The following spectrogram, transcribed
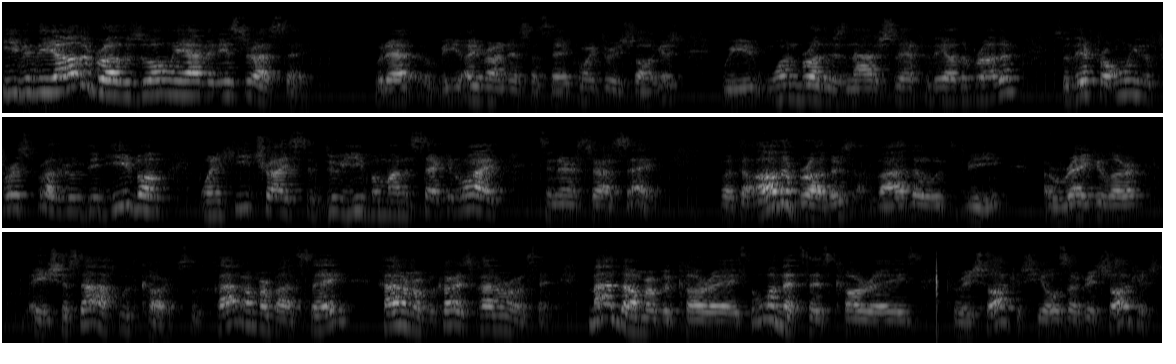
even the other brothers will only have an isra say Uh, would be over on according to Lakish, we one brother is not a shleach for the other brother, so therefore only the first brother who did yibum, when he tries to do yibum on a second wife, it's an ersasei. But the other brothers, avada would be a regular Eishasach with kares. So Chad Amar Basei, Chad Amar Bakares, Chad Amar Basei. Mad Amar the one that says kares, Rish Lakish, he like Rish Lakish,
